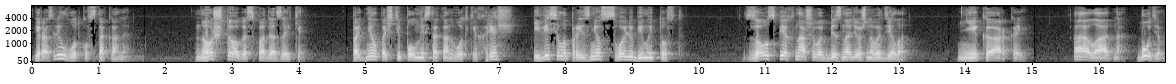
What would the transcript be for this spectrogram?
и разлил водку в стаканы. «Ну что, господа зэки?» Поднял почти полный стакан водки хрящ и весело произнес свой любимый тост. «За успех нашего безнадежного дела!» «Не каркай!» «А, ладно, будем!»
